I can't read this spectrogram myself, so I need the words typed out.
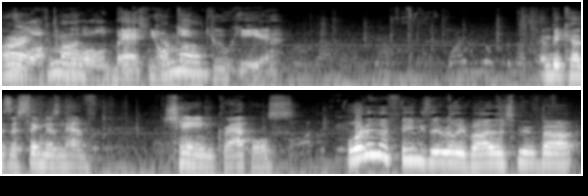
Alright, Lock come the on. wall, Beth. You're Come getting on. through here. And because this thing doesn't have chain grapples. One of the things that really bothers me about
